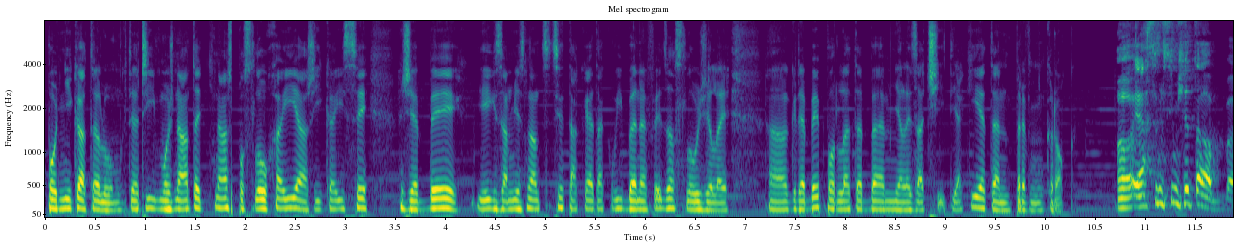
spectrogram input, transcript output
podnikatelům, kteří možná teď nás poslouchají a říkají si, že by jejich zaměstnanci si také takový benefit zasloužili. Kde by podle tebe měli začít? Jaký je ten první krok? Eh, já si myslím, že ta eh,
